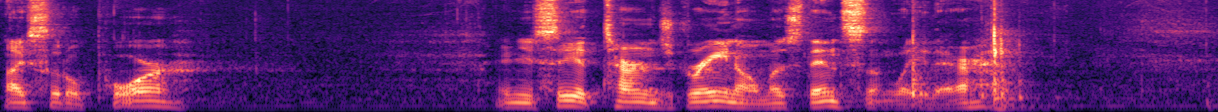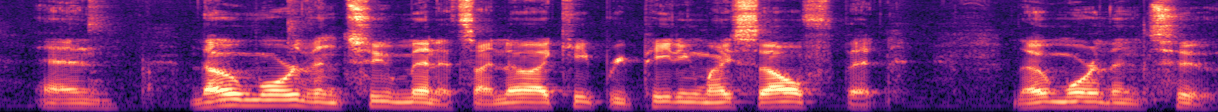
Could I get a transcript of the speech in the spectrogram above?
Nice little pour. And you see it turns green almost instantly there. And no more than two minutes. I know I keep repeating myself, but no more than two.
